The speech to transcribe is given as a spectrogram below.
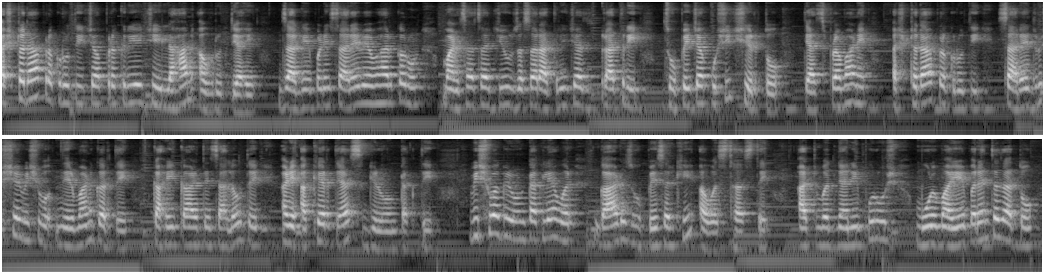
अष्टदा प्रकृतीच्या प्रक्रियेची लहान आवृत्ती आहे. जागेपणे सारे व्यवहार करून माणसाचा जीव जसा रात्रीच्या रात्री झोपेच्या कुशीत शिरतो त्याचप्रमाणे अष्टदा प्रकृती सारे दृश्य विश्व निर्माण करते. काही काळ ते चालवते आणि अखेर त्यास गिळून टाकते. विश्व गिळून टाकल्यावर गाढ झोपेसारखी अवस्था असते. आत्मज्ञानी पुरुष मूळ मायेपर्यंत जातो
